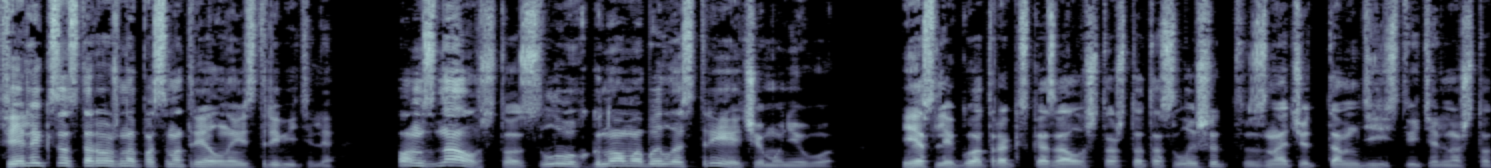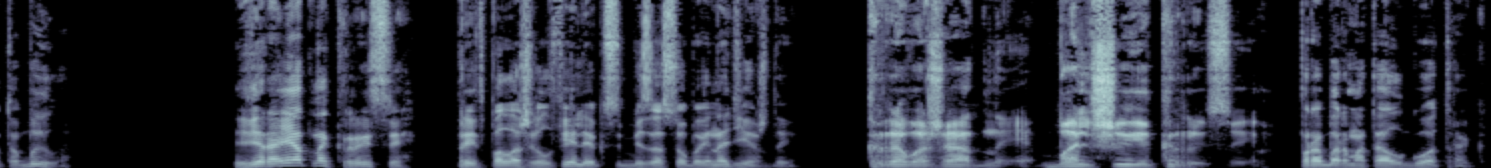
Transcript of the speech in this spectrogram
Феликс осторожно посмотрел на истребителя. Он знал, что слух гнома был острее, чем у него. Если Готрок сказал, что что-то слышит, значит, там действительно что-то было. «Вероятно, крысы», — предположил Феликс без особой надежды. «Кровожадные, большие крысы», — пробормотал Готрок.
